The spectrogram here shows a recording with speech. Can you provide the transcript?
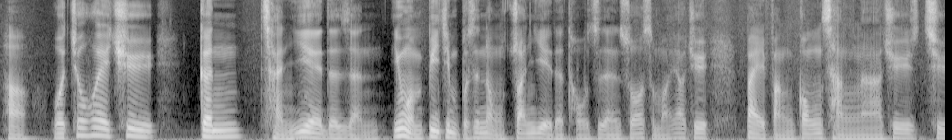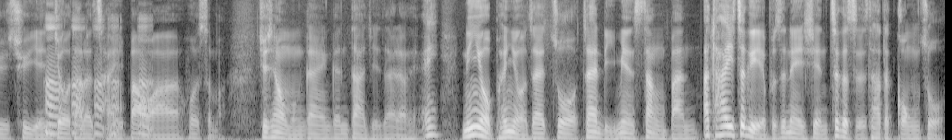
好，我就会去。跟产业的人，因为我们毕竟不是那种专业的投资人，说什么要去拜访工厂啊，去去去研究他的财报啊，或什么。就像我们刚才跟大姐在聊天，哎，你有朋友在做，在里面上班啊，他这个也不是内线，这个只是他的工作。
